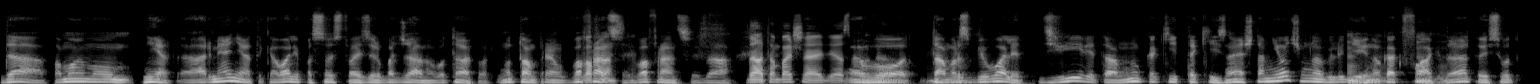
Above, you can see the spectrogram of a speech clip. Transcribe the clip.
Да, по-моему, нет, а армяне атаковали посольство Азербайджана, вот так вот. Ну, там прям во, Во Франции, Франции. во Франции, да. Да, там большая диаспора. да. Вот, там Мгм. разбивали двери, там, ну, какие-то такие, знаешь, там не очень много людей, но Мгм, как факт, мгм. да, то есть вот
